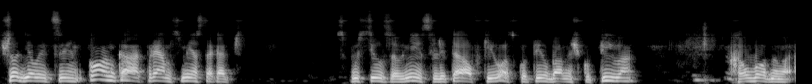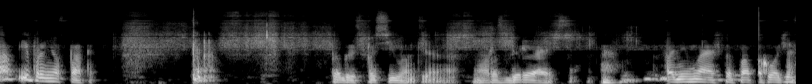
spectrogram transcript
что делает сын? Он как, прям с места, как спустился вниз, летал в киоск, купил баночку пива холодного а, и принес папе. Папа говорит, спасибо, он тебе разбирается. Понимаешь, что папа хочет.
